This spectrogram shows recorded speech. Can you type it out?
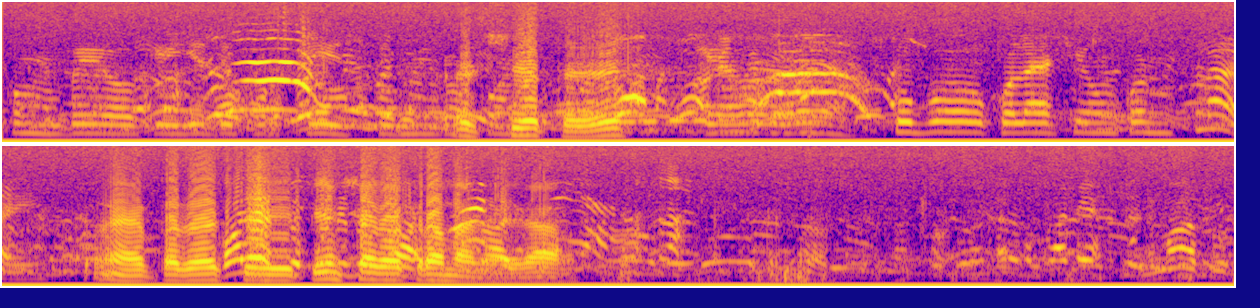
dice, mira cómo veo que ella es deportista, mira El cómo- 7, ¿eh? que ahora tuvo colección con Flavio. Eh, pero este piensa de otra manera. Нема тут.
